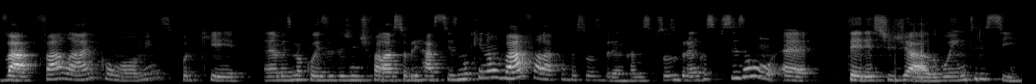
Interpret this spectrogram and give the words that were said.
vá falar com homens, porque é a mesma coisa da gente falar sobre racismo que não vá falar com pessoas brancas. As pessoas brancas precisam é, ter este diálogo entre si.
